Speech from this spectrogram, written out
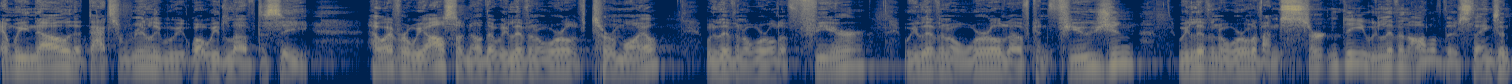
And we know that that's really what we'd love to see. However, we also know that we live in a world of turmoil. We live in a world of fear. We live in a world of confusion. We live in a world of uncertainty. We live in all of those things. And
